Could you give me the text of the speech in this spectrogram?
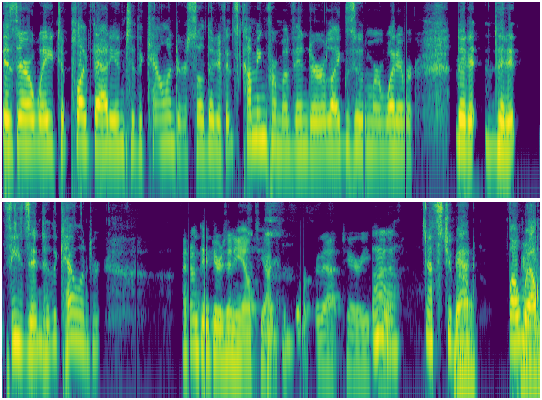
is there a way to plug that into the calendar so that if it's coming from a vendor like Zoom or whatever, that it that it feeds into the calendar? I don't think there's any LTI support for that, Terry. Mm, that's too bad. No. Oh well.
